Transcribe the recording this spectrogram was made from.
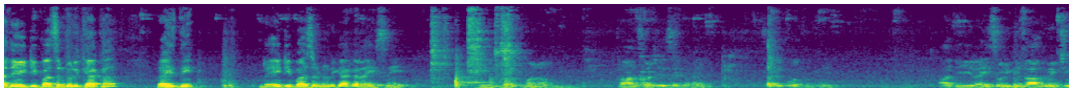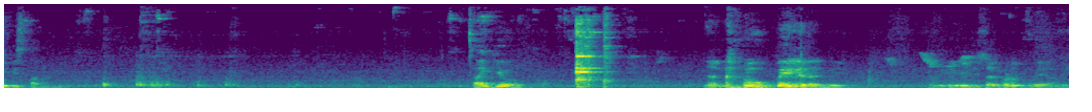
అది ఎయిటీ పర్సెంట్ ఉడికాక రైస్ ది ఎయిటీ పర్సెంట్ ఉడికాక రైస్ని దీంట్లోకి మనం ట్రాన్స్ఫర్ చేసేయడమే సరిపోతుంది. అది రైస్ ఉడికిన తర్వాత మీకు చూపిస్తానండి. థ్యాంక్ యూ నన్ను ఉప్పు వేయలేదండి. అందుకే వీటి సరిపడ ఉప్పు వేయాలి.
